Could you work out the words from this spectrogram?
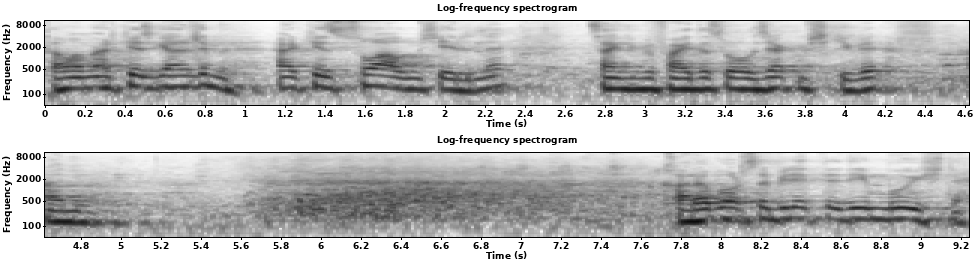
Tamam herkes geldi mi? Herkes su almış eline. Sanki bir faydası olacakmış gibi. Hani Kara borsa bilet dediğim bu işte.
